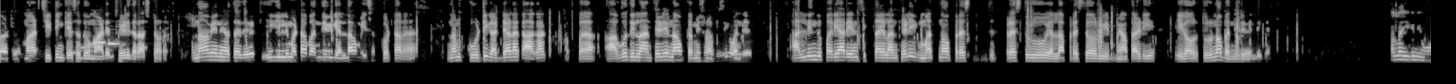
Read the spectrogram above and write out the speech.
ಮಾಡ್ರಿ. ಮಾಡಿ ಚೀಟಿಂಗ್ ಕೇಸ್ ಅದು ಮಾಡಿ ಅಂತ ಹೇಳಿದಾರೆ ಅಷ್ಟ ನಾವ್ ನಾವೇನ್ ಹೇಳ್ತಾ ಇದೀವಿ ಈಗ ಇಲ್ಲಿ ಮಟ್ಟ ಬಂದಿವಿ ಎಲ್ಲ ಮೈಸತ್ ಕೊಟ್ಟಾರ. ನಮ್ ಕೋರ್ಟಿಗೆ ಅಡ್ಡಾಡಕ್ ಆಗ ಆಗೋದಿಲ್ಲ ಅಂತೇಳಿ ನಾವು ಕಮಿಷನ್ ಆಫೀಸಿಗೆ ಬಂದೇವೆ. ಅಲ್ಲಿಂದು ಪರಿಹಾರ ಏನ್ ಸಿಗ್ತಾ ಇಲ್ಲ ಅಂತ ಹೇಳಿ ಈಗ ಮತ್ ನಾವು ಪ್ರೆಸ್ ಪ್ರೆಸ್ ತ್ರೂ ಎಲ್ಲಾ ಪ್ರೆಸ್ ಅವ್ರು ಮಾತಾಡಿ ಈಗ ಅವ್ರ ತ್ರೂ ನಾವು ಬಂದಿದೀವಿ ಇಲ್ಲಿಗೆ ಅಲ್ಲ ಈಗ ನೀವು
